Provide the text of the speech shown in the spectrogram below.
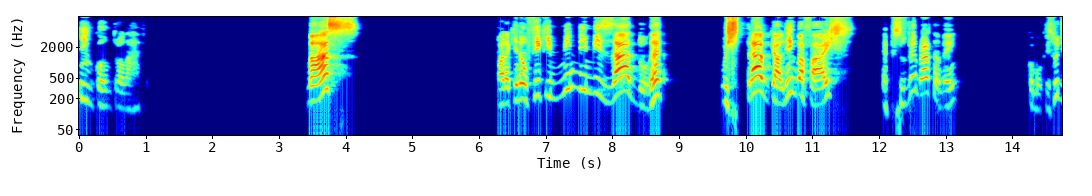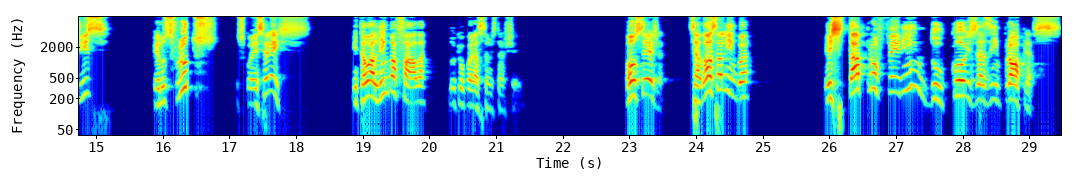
incontrolável. Mas, para que não fique minimizado né, o estrago que a língua faz, é preciso lembrar também, como Cristo disse, pelos frutos os conhecereis. Então a língua fala do que o coração está cheio. Ou seja, se a nossa língua está proferindo coisas impróprias,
